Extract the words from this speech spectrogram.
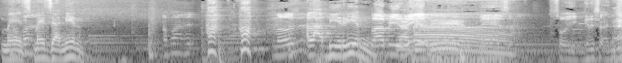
Mez, mezanin, Apa? Nama labirin. Labirin. Maze. So Inggris anjing.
